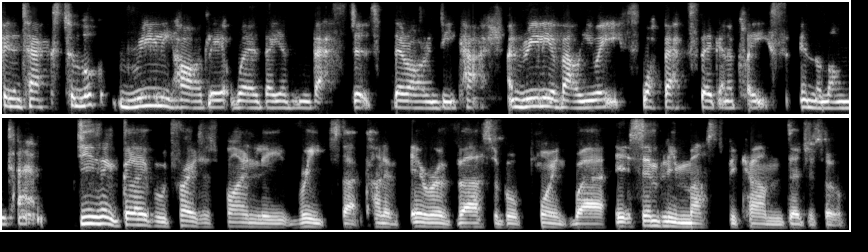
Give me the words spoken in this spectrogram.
fintechs to look really hardly at where they have invested their R&D cash and really evaluate what bets they're going to place in the long term. Do you think global trade has finally reached that kind of irreversible point where it simply must become digital?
